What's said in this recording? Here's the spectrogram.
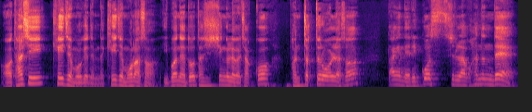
어 다시 케이지에 몰게 됩니다. 케이지에 몰아서 이번에도 다시 싱글렉을 잡고 번쩍 들어 올려서 땅에 내리꽂으려고 하는데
